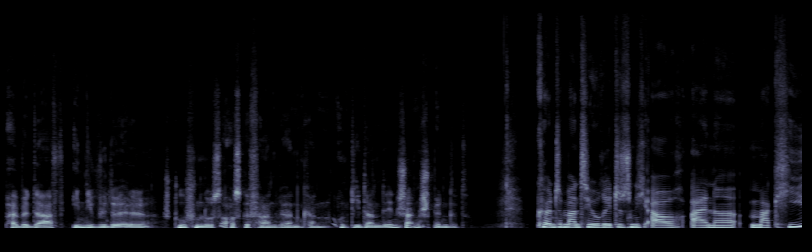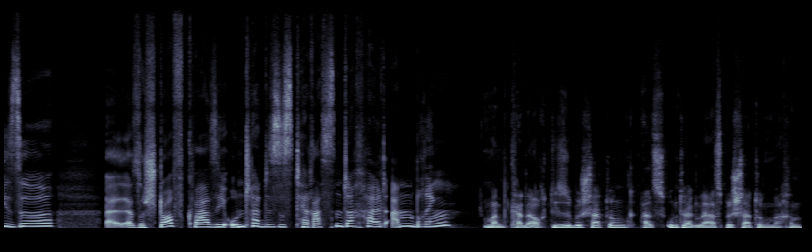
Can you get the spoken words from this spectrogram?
bei Bedarf individuell stufenlos ausgefahren werden kann und die dann den Schatten spendet. Könnte man theoretisch nicht auch eine Markise, äh, also Stoff quasi unter dieses Terrassendach halt anbringen? Man kann auch diese Beschattung als Unterglasbeschattung machen.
